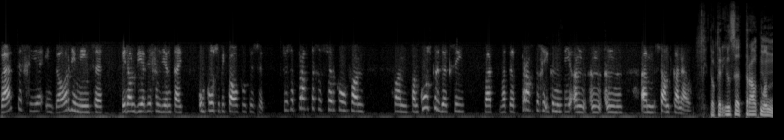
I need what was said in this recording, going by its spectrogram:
werk te gee en daardie mense het dan weer die geleentheid om kos op die tafel te sit. So 'n pragtige sirkel van van van kosproduksie wat wat 'n pragtige ekonomie aan in in um stand kan hou. Dr Ilse Troutman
